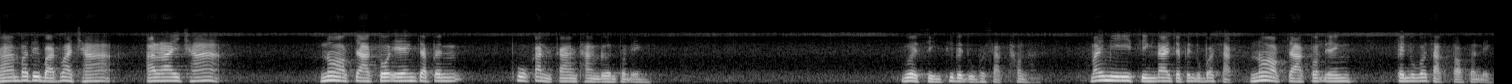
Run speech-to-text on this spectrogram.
การปฏิบัติว่าช้าอะไรช้า นอกจากตัวเองจะเป็นผู้กั้นกลางทางเดินตนเอง ด้วยสิ่งที่เป็นอุปสรรคเท่านั้น ไม่มีสิ่งใดจะเป็นอุปสรรคนอกจากตนเองเป็นอุปสรรคต่อตนเอง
